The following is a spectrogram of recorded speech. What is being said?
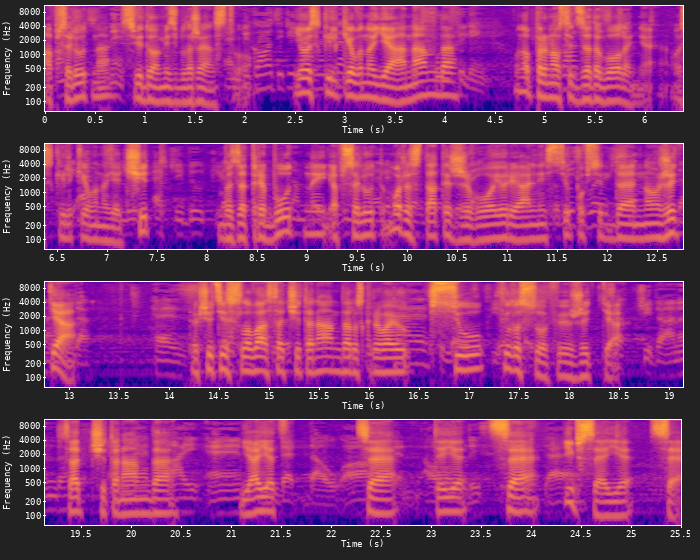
абсолютна свідомість блаженства. І оскільки воно є Ананда, воно приносить задоволення, оскільки воно є чіт, безатрибутний, абсолют може стати живою реальністю повсякденного життя. Так що ці слова Сачітананда розкривають всю філософію життя. Саччитананда, я є це, ти є це, і все є це.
